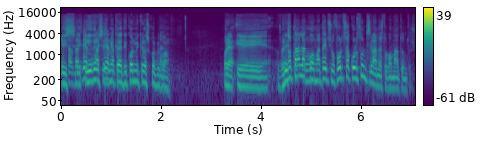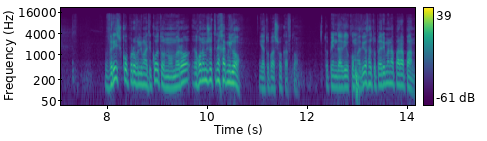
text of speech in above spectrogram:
Και της 43,3 ίδρυσης μη κατά. κρατικών μη κερδοσκοπικών. Ωραία. Ε, Ενώ βρίσκω, τα άλλα το- κόμματα, οι ψηφοφόροι τους ακολουθούν τις γραμμές των κομμάτων τους. βρίσκω προβληματικό το νούμερο. Εγώ νομίζω ότι είναι χαμηλό για το Πασόκ αυτό. Το 52,2 θα το περίμενα παραπάνω.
